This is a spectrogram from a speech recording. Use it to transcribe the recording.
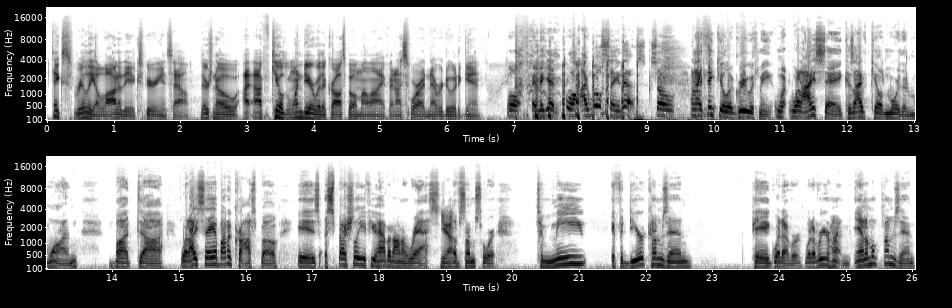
It takes really a lot of the experience out. There's no. I, I've killed one deer with a crossbow in my life, and I swore I'd never do it again. Well, and again, well, I will say this. So, and I think you'll agree with me. What, what I say, because I've killed more than one, but uh, what I say about a crossbow is, especially if you have it on a rest Yeah. of some sort, to me, if a deer comes in, pig, whatever, whatever you're hunting, animal comes in,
